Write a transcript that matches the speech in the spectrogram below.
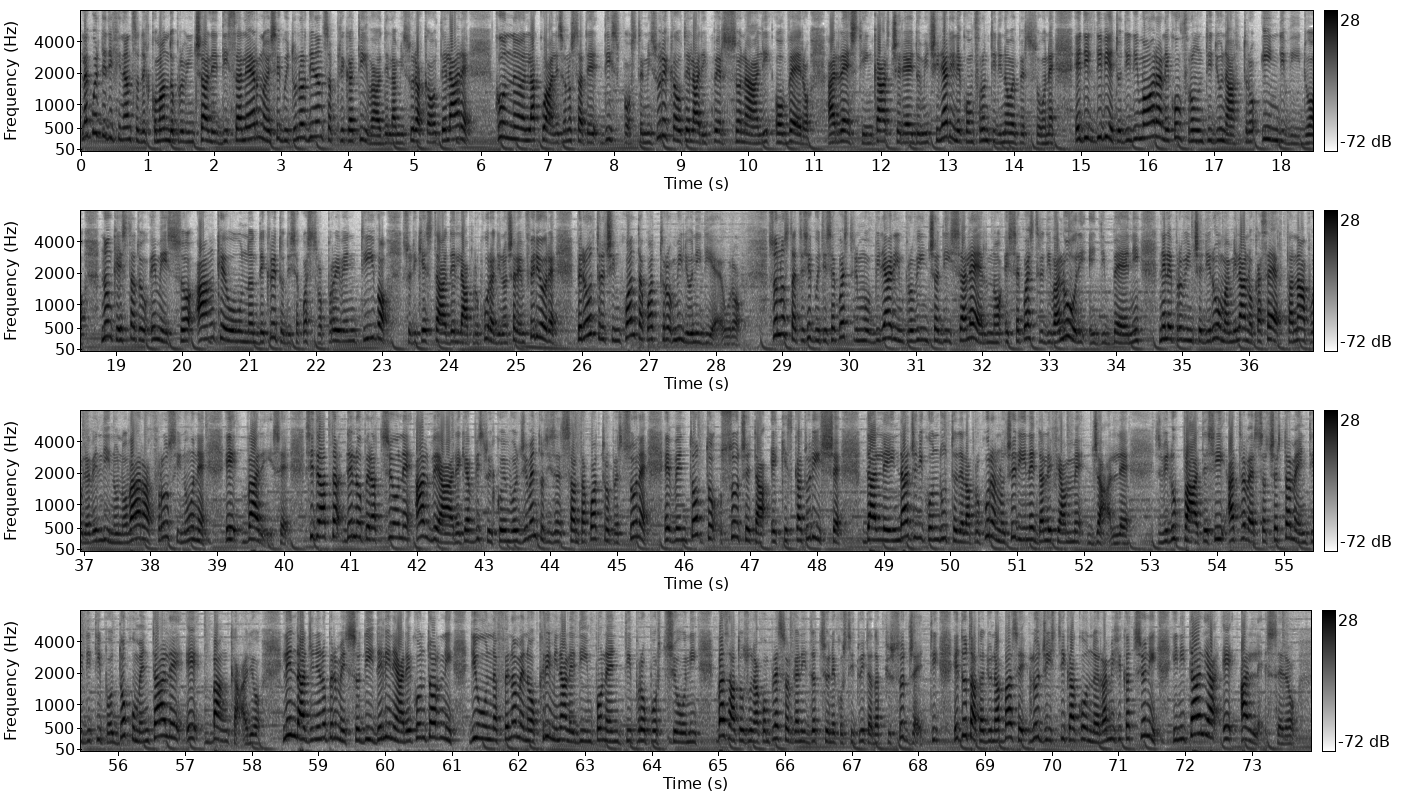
La Guardia di Finanza del Comando Provinciale di Salerno ha eseguito un'ordinanza applicativa della misura cautelare con la quale sono state disposte misure cautelari personali, ovvero arresti in carcere ai domiciliari nei confronti di nove persone ed il divieto di dimora nei confronti di un altro individuo, nonché è stato emesso anche un decreto di sequestro preventivo su richiesta della Procura di Nocera Inferiore per oltre 54 milioni di euro. Sono stati eseguiti sequestri sequestri immobiliari in provincia di Salerno e sequestri di valori e di beni nelle province di Roma, Milano, Caserta, Napoli, Avellino, Novara, Frosinone e Varese. Si tratta dell'operazione Alveare che ha visto il coinvolgimento di 64 persone e 28 società e che scaturisce dalle indagini condotte dalla Procura Nocerine e dalle fiamme gialle sviluppatesi attraverso accertamenti di tipo documentale e bancario. Le indagini hanno permesso di delineare i contorni di un fenomeno criminale di imponenti proporzioni, basato su una complessa organizzazione costituita da più soggetti e dotata di una base logistica con ramificazioni in Italia e all'estero.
